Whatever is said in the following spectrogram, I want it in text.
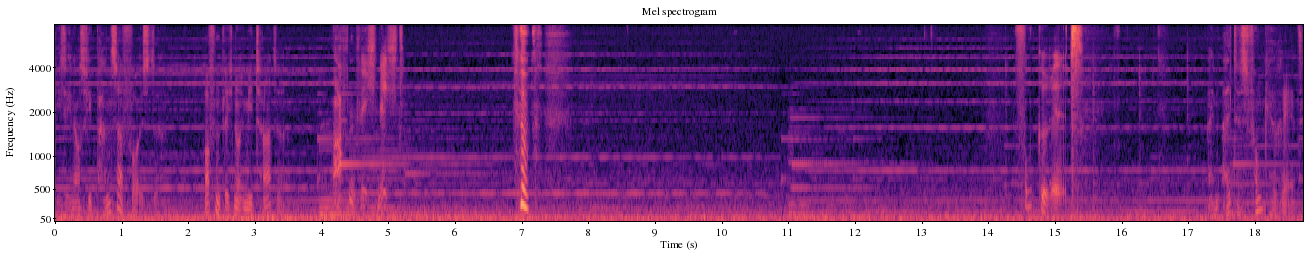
Die sehen aus wie Panzerfäuste. Hoffentlich nur Imitate. Hoffentlich nicht. Funkgerät. Ein altes Funkgerät.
